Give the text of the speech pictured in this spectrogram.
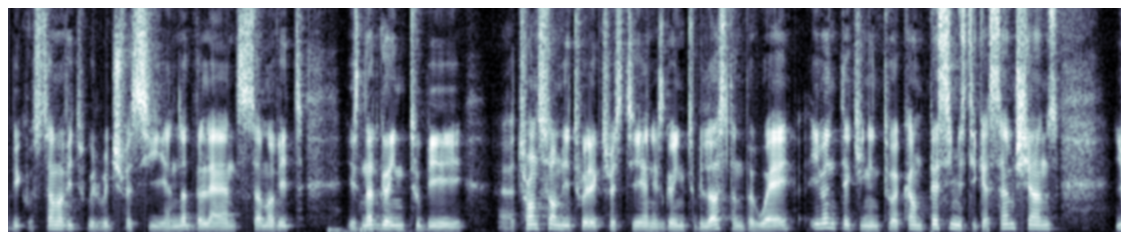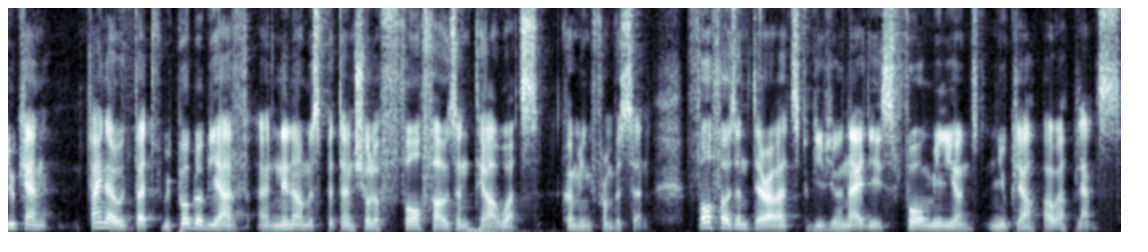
because some of it will reach the sea and not the land, some of it is not going to be uh, transformed into electricity and is going to be lost on the way, even taking into account pessimistic assumptions, you can find out that we probably have an enormous potential of 4,000 terawatts coming from the sun. 4,000 terawatts, to give you an idea, is 4 million nuclear power plants.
